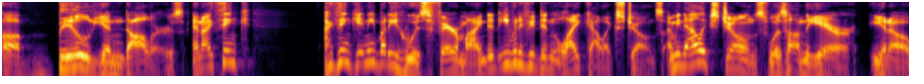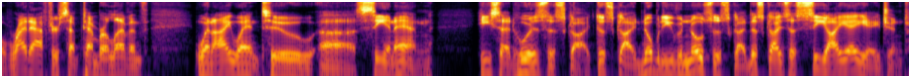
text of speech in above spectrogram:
a billion dollars, and I think. I think anybody who is fair minded, even if you didn't like Alex Jones, I mean, Alex Jones was on the air, you know, right after September 11th when I went to uh, CNN. He said, Who is this guy? This guy, nobody even knows this guy. This guy's a CIA agent.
